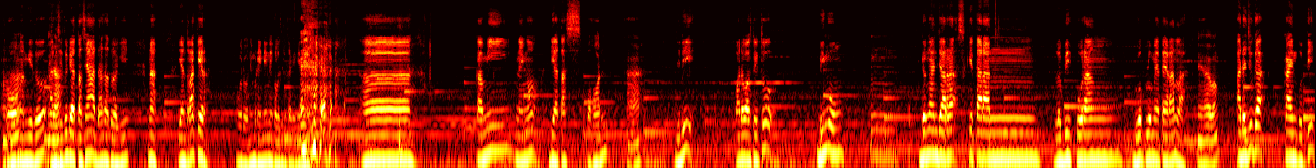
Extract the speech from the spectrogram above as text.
Ah. terowongan gitu Iya. ada di situ di atasnya ada satu lagi nah yang terakhir waduh ini merinding nih kalau cerita kayak gini Eh, kami nengok di atas pohon Ah. jadi pada waktu itu bingung Hmm. dengan jarak sekitaran lebih kurang 20 meteran lah Ya bang. ada juga kain putih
